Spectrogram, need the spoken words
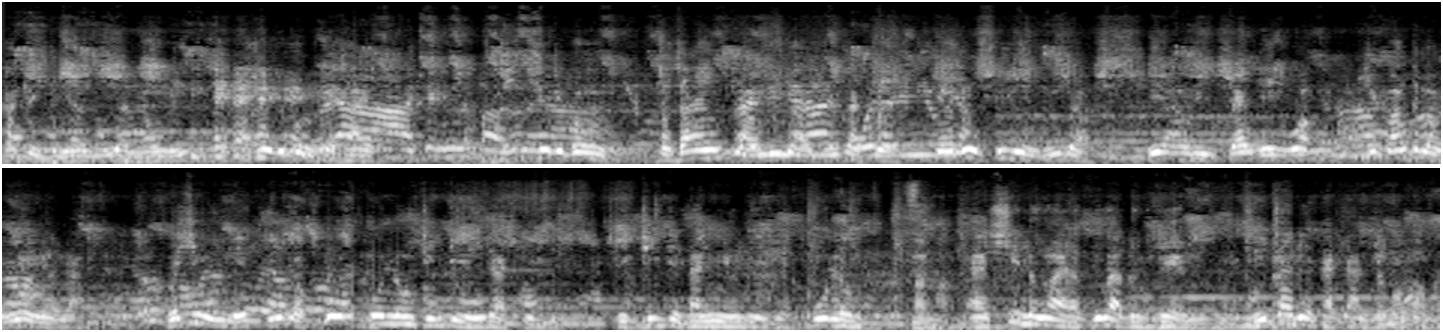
ခတ်ထုတ်ပြီးတော့လုံးပြီးစိတ်ကုန်းတစ်ဆိုင်စိတ်ကုန်းတစ်ဆိုင်ကြောင်ပြီးတော့ဒီကတည်းကတေလို့ပြီးလို့ပြီးတော့ဒီအရီတိုင်းအေဝဒီပန်းတော်မြင်နေတာမရှိဘူးလေပြီးတော့ကိုကိုလုံးတီးတီးကြတယ်ဒီတီးတဲ့တိုင်းမျိုးလေးကိုလုံးမှန်ပါအဲရှစ်လုံးကတော့သူကသူကျဲပြီ ဒီတိုက်တဲ့ခါကျသဘောပေါက်ပါ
